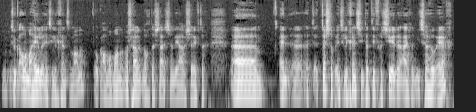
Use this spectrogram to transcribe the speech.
Mhm. Natuurlijk allemaal hele intelligente mannen. Ook allemaal mannen waarschijnlijk nog destijds in de jaren zeventig. Ehm, en het, testen op intelligentie, dat differentieerde eigenlijk niet zo heel erg.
